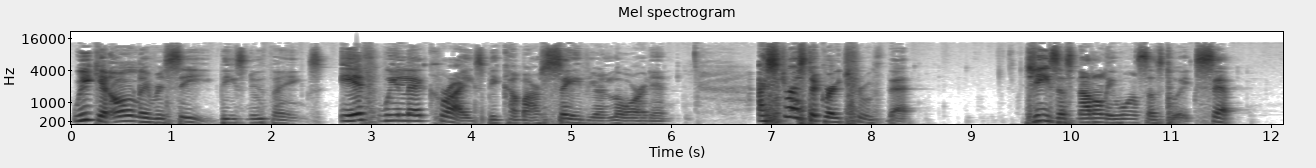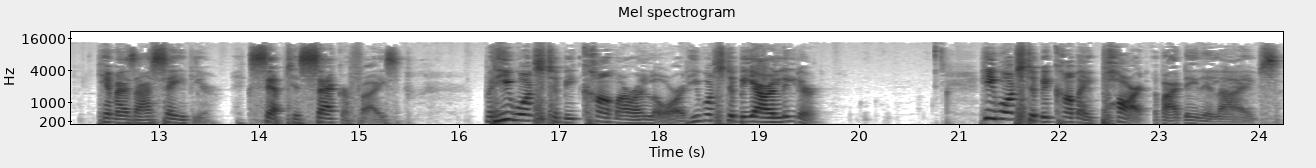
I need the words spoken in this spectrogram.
We can only receive these new things if we let Christ become our Savior and Lord. And I stress the great truth that Jesus not only wants us to accept Him as our Savior, accept His sacrifice, but He wants to become our Lord. He wants to be our leader. He wants to become a part of our daily lives.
